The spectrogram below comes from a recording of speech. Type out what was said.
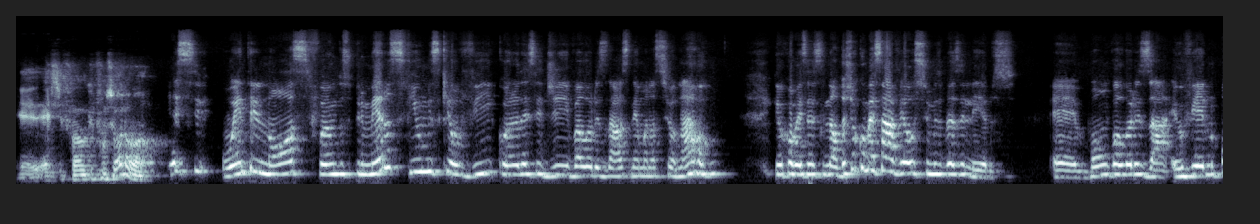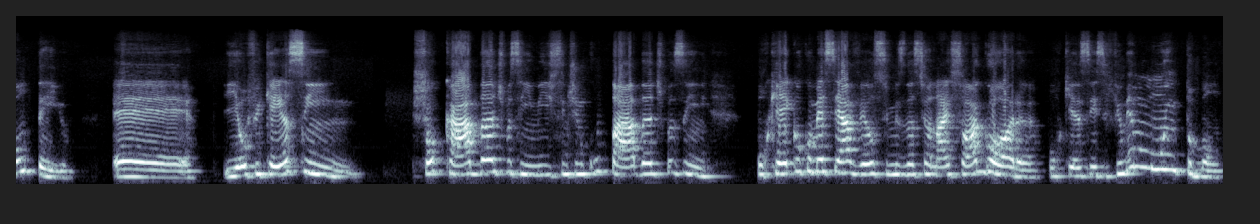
Esse foi o que funcionou. Esse, o Entre Nós foi um dos primeiros filmes que eu vi quando eu decidi valorizar o cinema nacional. Que eu comecei assim, não, deixa eu começar a ver os filmes brasileiros. É, vão valorizar. Eu vi ele no ponteio. É, e eu fiquei assim, chocada, tipo assim, me sentindo culpada, tipo assim, por que, que eu comecei a ver os filmes nacionais só agora? Porque assim, esse filme é muito bom.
